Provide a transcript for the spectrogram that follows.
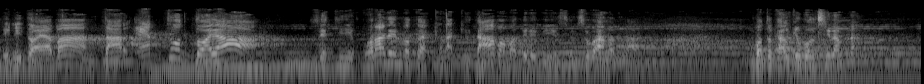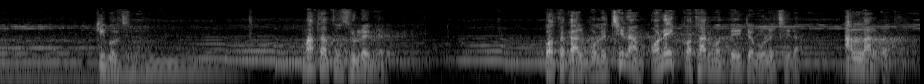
তিনি দয়াবান, তার এত দয়া যে তিনি কোরআনের মতো একখানা কিতাব আমাদের দিয়েছেন। সুবাহ আল্লাহ গতকালকে বলছিলাম না? কি বলছিলাম? মাথা তো ঝুলে ঝুলেলেন গতকাল বলেছিলাম, অনেক কথার মধ্যে এটা বলেছিলাম। আল্লাহর কথা।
